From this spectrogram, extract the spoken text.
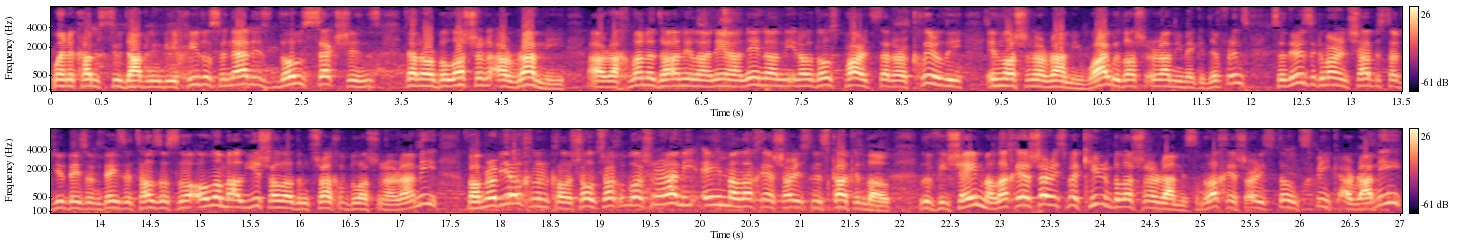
when it comes to davening biyichidus, and that is those sections that are belashon arami, uh, rachmana da'ani you know, those parts that are clearly in lashon arami. Why would lashon arami make a difference? So there is a Gemara in Shabbos Tav Yud Beis and Beis that tells us Olam al Yishal Adam Tzrachav B'Lashon Arami. Vam Rav Yochanan Kol Shol Tzrachav B'Lashon Arami. Ein Malachi Asharis Niskakin Lo. Lefi Shein Malachi Asharis Makirin B'Lashon Arami. So Malachi Asharis don't speak Arami,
